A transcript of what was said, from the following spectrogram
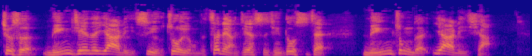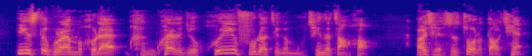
就是民间的压力是有作用的。这两件事情都是在民众的压力下，Instagram 后来很快的就恢复了这个母亲的账号，而且是做了道歉。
